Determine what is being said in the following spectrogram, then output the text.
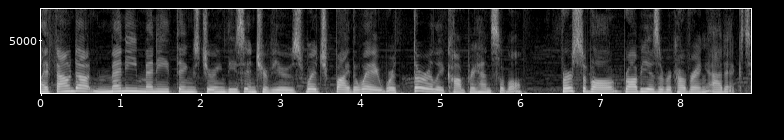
I found out many, many things during these interviews, which, by the way, were thoroughly comprehensible. First of all, Robbie is a recovering addict.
